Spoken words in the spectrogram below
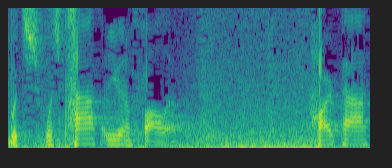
Which, which path are you going to follow? Hard path,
